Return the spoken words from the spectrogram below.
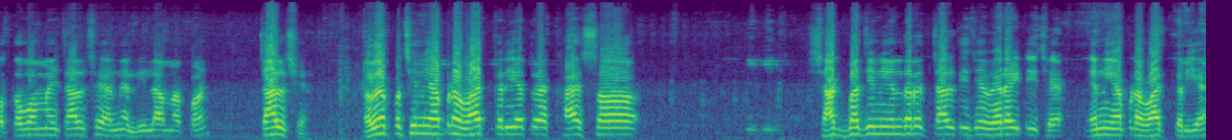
પકવવામાં ચાલશે અને લીલામાં પણ ચાલશે. હવે પછીની આપણે વાત કરીએ તો એ ખાસ શાકભાજીની અંદર જ ચાલતી જે વેરાયટી છે, એની આપણે વાત કરીએ.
